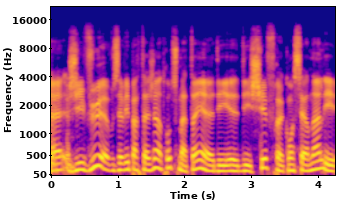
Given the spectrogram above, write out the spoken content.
Euh, j'ai vu, euh, vous avez partagé entre autres ce matin euh, des, des, chiffres concernant les,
